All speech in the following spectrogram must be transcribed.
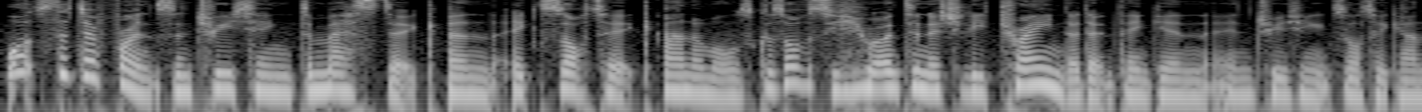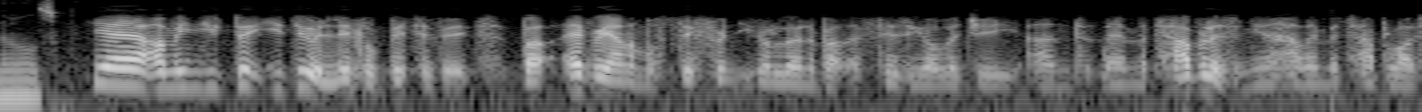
What's the difference in treating domestic and exotic animals? Because obviously you weren't initially trained, I don't think, in, in treating exotic animals. Yeah, I mean, you do, you do a little bit of it, but every animal's different. You've got to learn about their physiology and their metabolism, you know, how they metabolize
